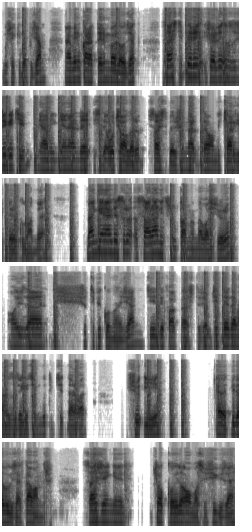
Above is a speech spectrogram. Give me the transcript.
bu şekilde yapacağım. Yani benim karakterim böyle olacak. Saç tipleri şöyle hızlıca geçeyim. Yani genelde işte o çağların saç tipleri. Şunlar devamlı kergitleri kullandı. Ben genelde sıra, Saranit Sultanlığında başlıyorum. O yüzden şu tipi kullanacağım. Cildi farklılaştıracağım. Ciltleri de hemen hızlıca geçeyim. Bu tip ciltler var. Şu iyi. Evet bir de bu güzel. Tamamdır. Saç renginin çok koyu olması şu güzel.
